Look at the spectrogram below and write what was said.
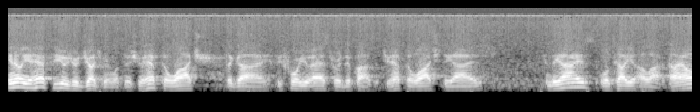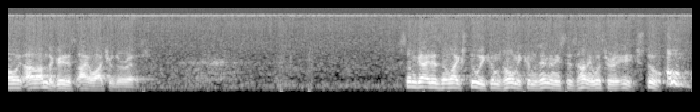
you know, you have to use your judgment with this. You have to watch the guy before you ask for a deposit. You have to watch the eyes. And the eyes will tell you a lot. I always, I'm the greatest eye watcher there is. Some guy doesn't like stew. He comes home, he comes in and he says, honey, what's there to eat? Stew. Ooh.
